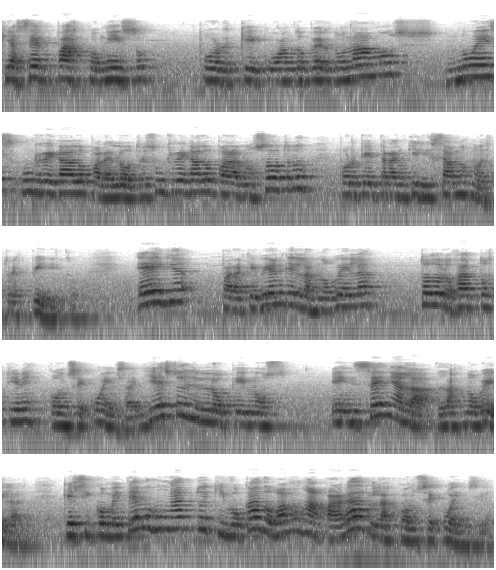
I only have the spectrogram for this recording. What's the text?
que hacer paz con eso, porque cuando perdonamos no es un regalo para el otro, es un regalo para nosotros porque tranquilizamos nuestro espíritu. Ella, para que vean que en las novelas todos los actos tienen consecuencias. Y eso es lo que nos enseñan las novelas, que si cometemos un acto equivocado vamos a pagar las consecuencias.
